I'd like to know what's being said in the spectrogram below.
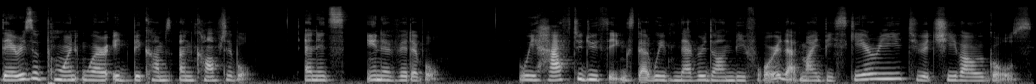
there is a point where it becomes uncomfortable and it's inevitable. We have to do things that we've never done before that might be scary to achieve our goals.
